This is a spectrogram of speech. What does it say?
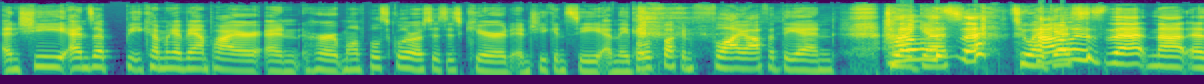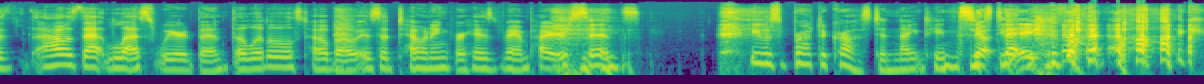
and she ends up becoming a vampire, and her multiple sclerosis is cured, and she can see. And they both fucking fly off at the end. To How I guess is that? to I how guess is that not as? How is that less weird than the littlest hobo is atoning for his vampire sins? he was brought to Christ in No, 1968. that-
